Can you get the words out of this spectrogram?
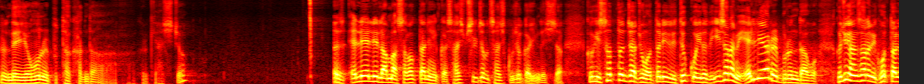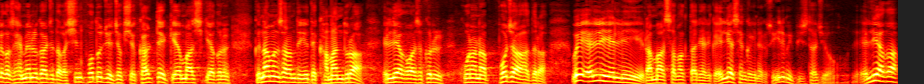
내 영혼을 부탁한다. 그렇게 하시죠. 엘리엘리 라마 사박단이니까 47절부터 49절까지입니다. 시작. 거기 섰던 자 중 어떤 이들이 듣고 이르되 이 사람이 엘리야를 부른다고 그 중에 한 사람이 곧 달려가서 해면을 가져다가 신 포도주에 적셔 갈대 깨어 마시게 하거늘 그 남은 사람들이 이때 가만두라 엘리야가 와서 그를 구원하나 보자 하더라. 왜 엘리 엘리 라마 사막다리 하니까 엘리야 생각이 나겠어. 이름이 비슷하죠. 엘리야가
